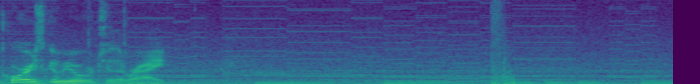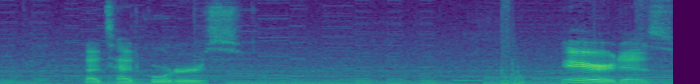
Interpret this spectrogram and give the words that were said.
Corey's gonna be over to the right. That's headquarters. Here it is.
